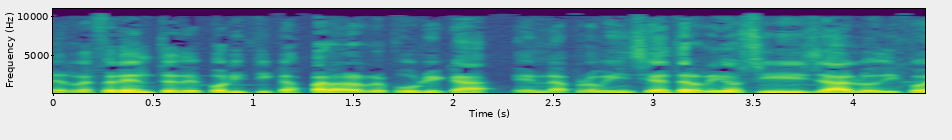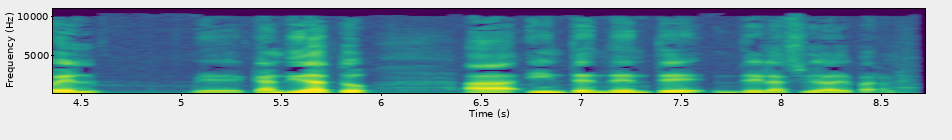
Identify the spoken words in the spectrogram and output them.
referente de políticas para la República en la provincia de Entre Ríos y ya lo dijo él, candidato a intendente de la ciudad de Paraná.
